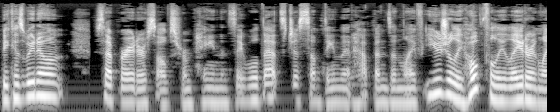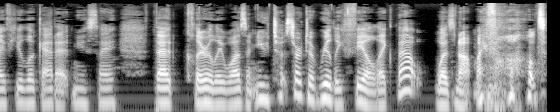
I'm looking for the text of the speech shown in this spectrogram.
because we don't separate ourselves from pain and say, well, that's just something that happens in life. Usually, hopefully, later in life, you look at it and you say, that clearly wasn't. You t- start to really feel like that was not my fault.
